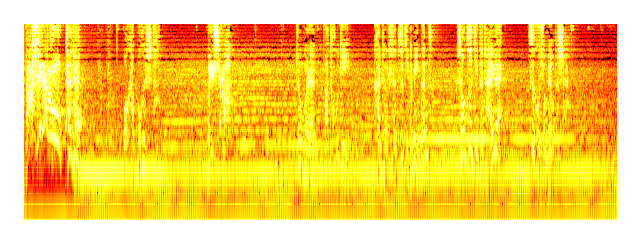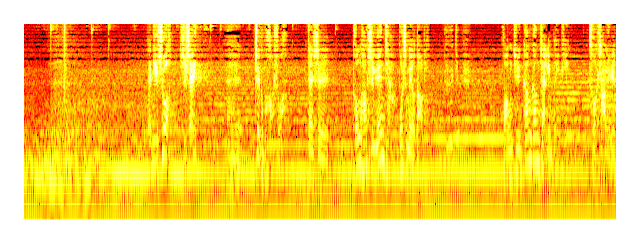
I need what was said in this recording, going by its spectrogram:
扒开大路，太君，我看不会是他。为什么？中国人把土地看成是自己的命根子，烧自己的宅院，自古就没有的事。那你说是谁？呃，这个不好说，但是同行是冤家，不是没有道理。皇军刚刚占领北平，错杀了人，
